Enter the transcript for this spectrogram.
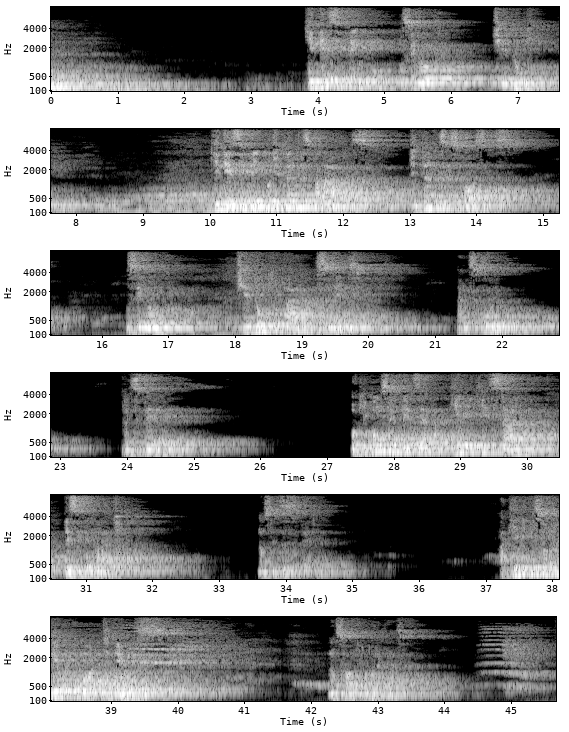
Que nesse tempo o Senhor te eduque. Que nesse tempo de tantas palavras, de tantas respostas, o Senhor te eduque para o silêncio, para o escuro, para a espera. Porque com certeza aquele que sai desse combate não se desespera. Aquele que sofreu a demora de Deus não sofre por acaso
